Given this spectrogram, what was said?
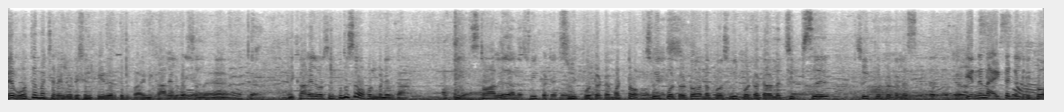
ஏ ஓத்த மச்ச ரயில்வே ஸ்டேஷன் ஃபீவர் இருக்குதுப்பா இன்னைக்கு காலையில் ஓகே இன்னைக்கு காலையில் வரசல் புதுசாக ஓப்பன் பண்ணியிருக்கான் அந்த ஸ்வீட் பொட்டேட்டோ ஸ்வீட் பொட்டோட்டோ மட்டும். ஸ்வீட் பொட்டோட்டோ அந்த ஸ்வீட் பொட்டோட்டோவில் சிப்ஸு ஸ்வீட் பொட்டோட்டோவில் என்னென்ன ஐட்டங்கள் இருக்கோ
